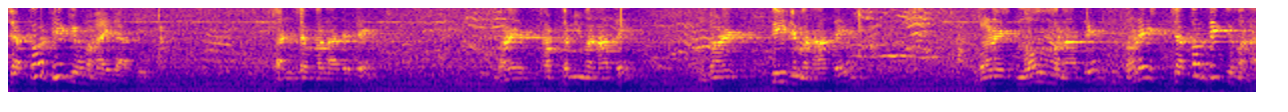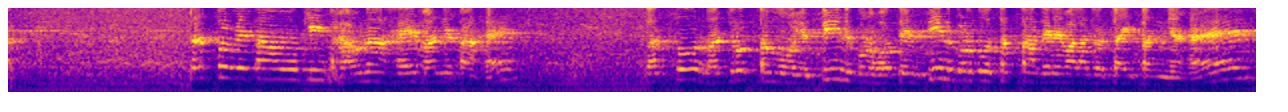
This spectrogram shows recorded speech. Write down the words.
चतुर्थी क्यों मनाई जाती? है पंचम मना देते? गणेश सप्तमी मनाते? गणेश तीज मनाते, गणेश नोम मनाते, गणेश चतुर्थी क्यों मनाते। तत्ववेताओं की भावना है, मान्यता है, सत्तो रजो तमो ये तीन गुण होते हैं। तीन गुण को सत्ता देने वाला जो चैतन्य है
